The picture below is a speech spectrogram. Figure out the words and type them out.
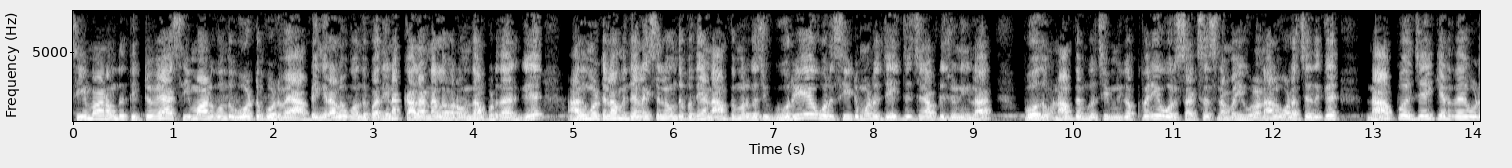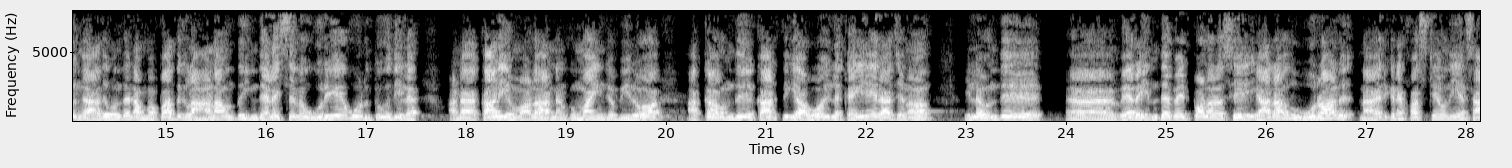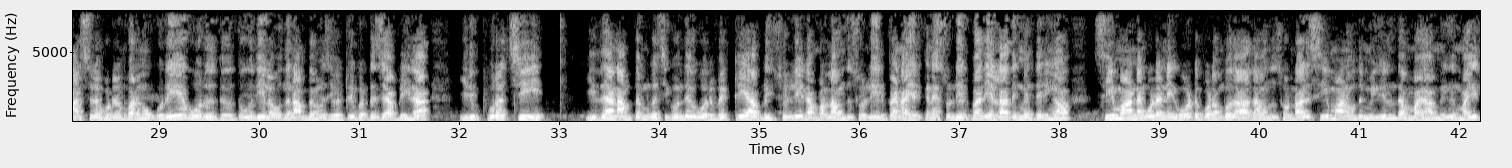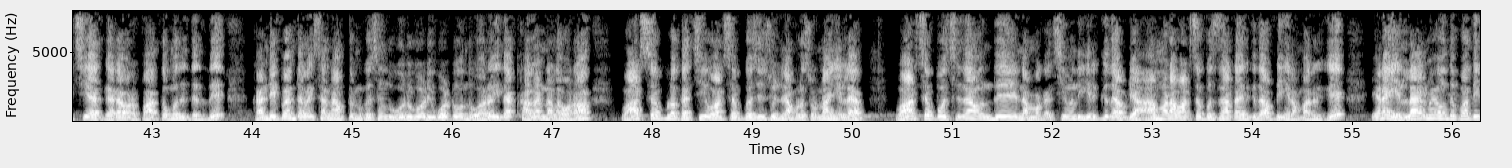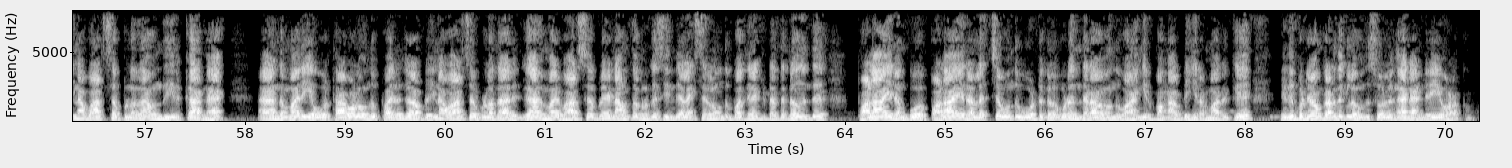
சீமானை வந்து திட்டுவேன். சீமானுக்கு வந்து ஓட்டு போடுவேன் அப்படிங்கிற அளவுக்கு வந்து பாத்தீங்கன்னா கல நிலவரம் வந்து அப்படிதான் இருக்கு. அது மட்டும் இல்லாம இந்த எலெக்ஷன்ல வந்து பாத்தீங்கன்னா நாம் தமிழ் கட்சி ஒரே ஒரு சீட்டு மட்டும் ஜெயிச்சிச்சுன்னு அப்படி சொன்னீங்களா? போதும். நாம் தமிழ் கட்சி மிகப்பெரிய ஒரு சக்சஸ் நம்ம இவ்வளவு நாள் உழைச்சதுக்கு நாற்பது ஜெயிக்கிறதே விடுங்க. அது வந்து நம்ம பாத்துக்கலாம். ஆனா வந்து இந்த எலெக்ஷன்ல ஒரே ஒரு தொகுதியில ஆனா காளியம்மாளோ அண்ணன் குமாயின் கபீரோ அக்கா வந்து கார்த்திகாவோ இல்ல கைலேராஜனோ இல்ல வந்து வேற எந்த வேட்பாளரும் சரி யாராவது ஒரு ஆளு நான் ஏற்கனவே ஃபர்ஸ்டே வந்து என் சான்ஸ்ல போட்டு பாருங்க ஒரே ஒரு தொகுதியில வந்து நாம் தமிழ் வெற்றி பெற்றுச்சு அப்படின்னா இது புரட்சி. இதுதான் நாம் தமிழ் கட்சிக்கு வந்து ஒரு வெற்றியா அப்படின்னு சொல்லி நம்ம வந்து சொல்லியிருப்பேன். நான் ஏற்கனவே சொல்லியிருப்பேன். அது எல்லாத்துக்குமே தெரியும். சீமானம் கூட இன்னைக்கு ஓட்டு போடும்போது அதான் வந்து சொன்னாரு. சீமானம் வந்து மிகுந்த மிக மகிழ்ச்சியா இருக்காரு. அவரை பார்க்கும்போது தெரியுது. கண்டிப்பா இந்த எலெக்ஷன் நாம் தமிழ் கட்சி வந்து ஒரு கோடி ஓட்டு வந்து வரும். இதான் கல நிலவரம் வாட்ஸ்அப்ல கட்சி வாட்ஸ்அப் கட்சி சொல்லி நம்மள சொன்னாங்கல்ல. வாட்ஸ்அப் வச்சு தான் வந்து நம்ம கட்சி வந்து இருக்குது. அப்படி ஆமாடா வாட்ஸ்அப் வச்சு தான் இருக்குது அப்படிங்கிற மாதிரி இருக்கு. ஏன்னா எல்லாருமே வந்து பாத்தீங்கன்னா வாட்ஸ்அப்ல தான் வந்து இருக்காங்க. அந்த மாதிரி ஒரு தகவல் வந்து பாருங்க அப்படின்னா வாட்ஸ்அப்ல தான் இருக்கு. அது மாதிரி வாட்ஸ்அப்ல நாம் தமிழ் கட்சி இந்த எலெக்ஷன்ல வந்து பாத்தீங்கன்னா கிட்டத்தட்ட வந்து பலாயிரம் கோ- பலாயிரம் லட்சம் வந்து ஓட்டுகளை கூட இந்த தடவை வந்து வாங்கியிருப்பாங்க அப்படிங்கிற மாதிரி இருக்கு. இது பற்றி உங்க கருத்துக்களை வந்து சொல்லுங்க. நன்றி வணக்கம்.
